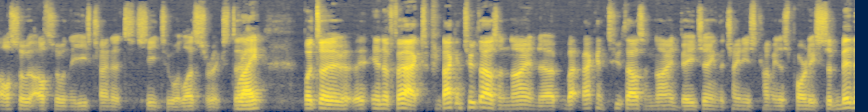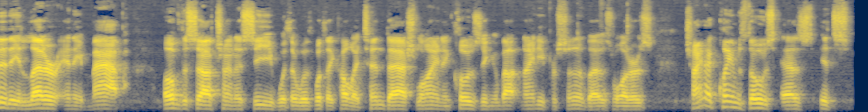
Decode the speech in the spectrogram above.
also also in the East China Sea to a lesser extent. Right. But uh, in effect, back in 2009, uh, back in 2009, Beijing, the Chinese Communist Party, submitted a letter and a map of the South China Sea with, a, with what they call a 10 dash line enclosing about 90% of those waters. China claims those as its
